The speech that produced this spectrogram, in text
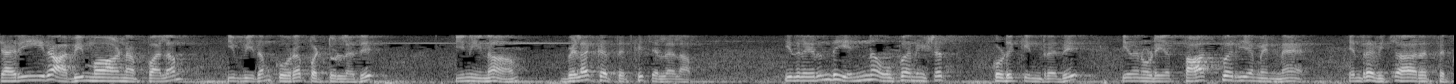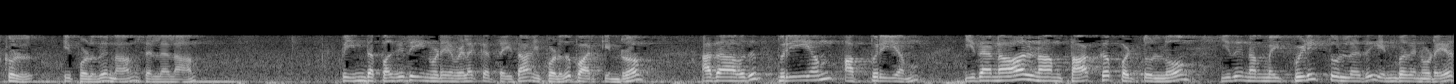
ஷரீர அபிமான பலம் இவ்விதம் கூறப்பட்டுள்ளது. இனி நாம் விளக்கத்திற்கு செல்லலாம். இதிலிருந்து என்ன உபனிஷத் கொடுக்கின்றது? இதனுடைய தாற்பயம் என்ன? என்ற விசாரத்திற்குள் இப்பொழுது நாம் செல்லலாம். இப்ப இந்த பகுதியினுடைய விளக்கத்தை தான் இப்பொழுது பார்க்கின்றோம். அதாவது பிரியம் அப்பிரியம் இதனால் நாம் தாக்கப்பட்டுள்ளோம். இது நம்மை பிடித்துள்ளது என்பதனுடைய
